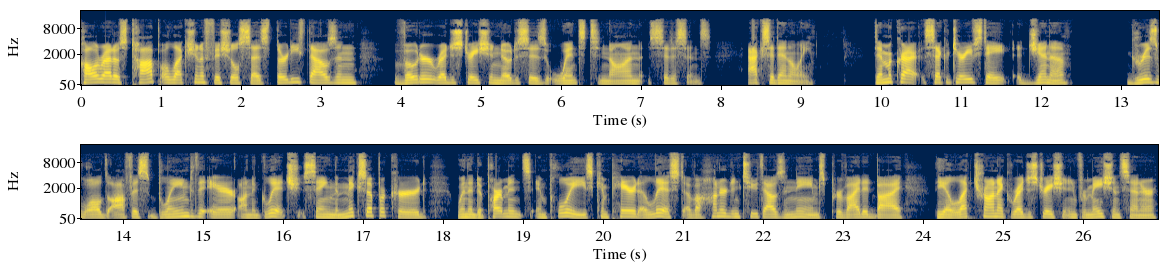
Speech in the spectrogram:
Colorado's top election official says 30,000 voter registration notices went to non citizens accidentally. Democrat Secretary of State Jena Griswold's office blamed the error on a glitch, saying the mix up occurred when the department's employees compared a list of 102,000 names provided by the Electronic Registration Information Center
